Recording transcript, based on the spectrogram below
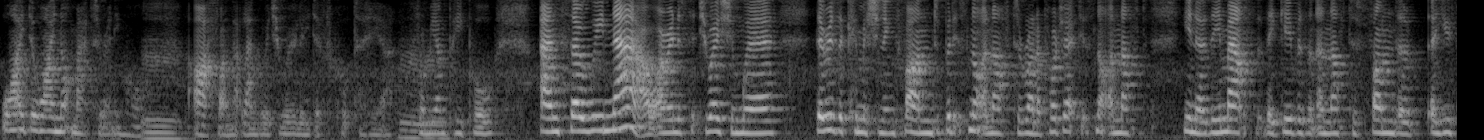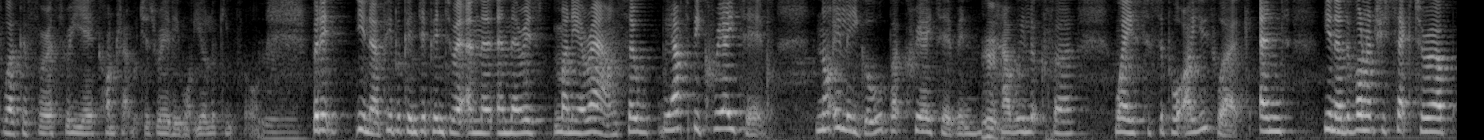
why do I not matter anymore? I find that language really difficult to hear from young people. And so we now are in a situation where there is a commissioning fund, but it's not enough to run a project. It's not enough, to, you know, the amounts that they give isn't enough to fund a, a youth worker for a three year contract, which is really what you're looking for. Mm. But it, you know, people can dip into it and, the, and there is money around. So we have to be creative, not illegal, but creative in hmm. how we look for ways to support our youth work. And, you know, the voluntary sector are,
